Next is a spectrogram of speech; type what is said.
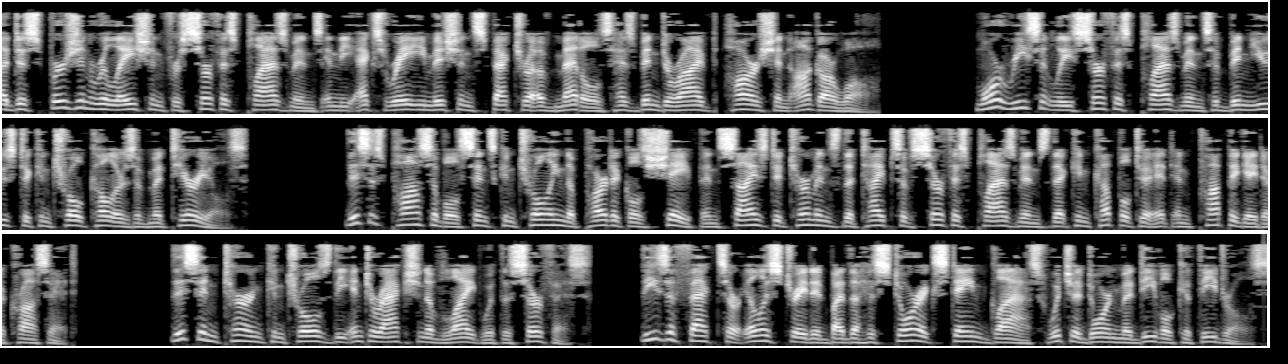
A dispersion relation for surface plasmons in the X-ray emission spectra of metals has been derived Harsh and Agarwal. More recently surface plasmons have been used to control colors of materials. This is possible since controlling the particle's shape and size determines the types of surface plasmons that can couple to it and propagate across it. This in turn controls the interaction of light with the surface. These effects are illustrated by the historic stained glass which adorn medieval cathedrals.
